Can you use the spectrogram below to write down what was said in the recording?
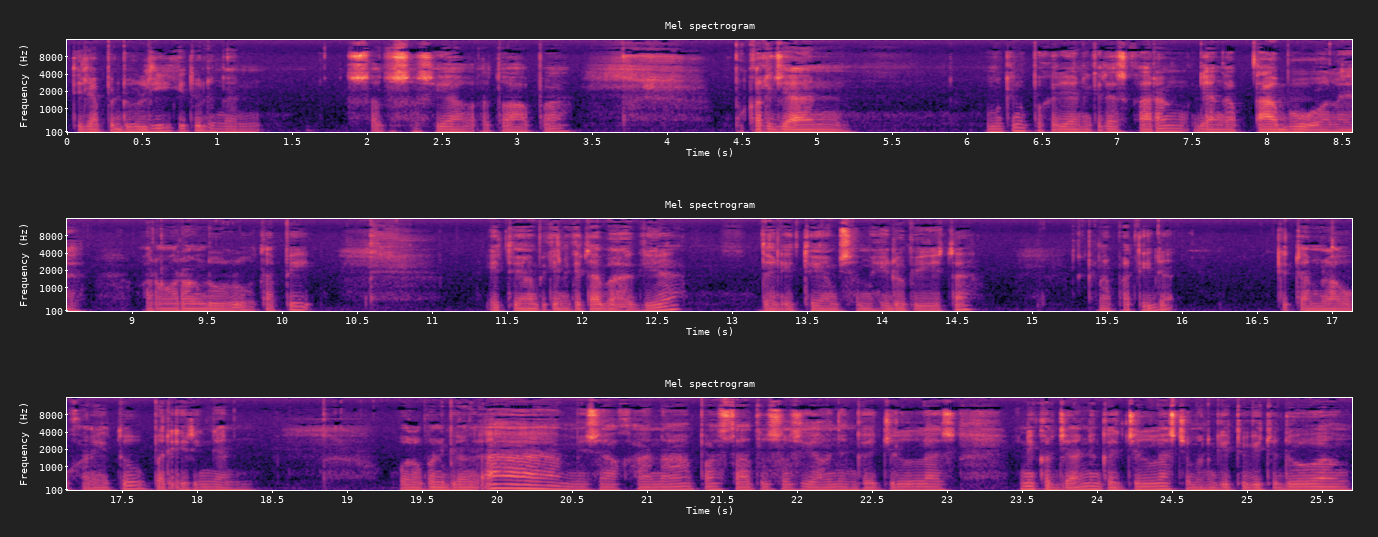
tidak peduli gitu dengan suatu sosial atau apa pekerjaan mungkin pekerjaan kita sekarang dianggap tabu oleh orang-orang dulu tapi itu yang bikin kita bahagia dan itu yang bisa menghidupi kita. Kenapa tidak kita melakukan itu beriringan? Walaupun dibilang ah misalkan apa status sosialnya nggak jelas ini kerjaannya nggak jelas cuman gitu-gitu doang.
